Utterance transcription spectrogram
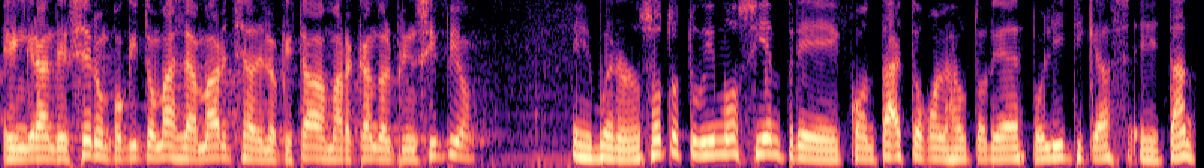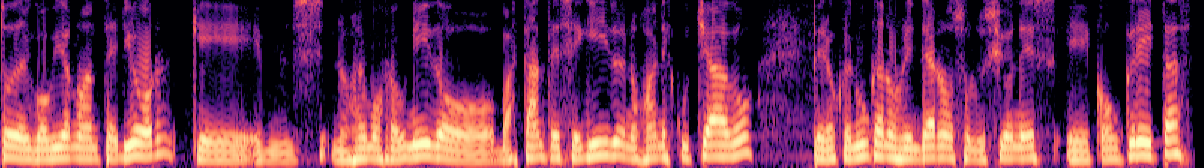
engrandecer un poquito más la marcha de lo que estabas marcando al principio? Eh, bueno, nosotros tuvimos siempre contacto con las autoridades políticas, eh, tanto del gobierno anterior, que mm, nos hemos reunido bastante seguido y nos han escuchado, pero que nunca nos brindaron soluciones eh, concretas.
